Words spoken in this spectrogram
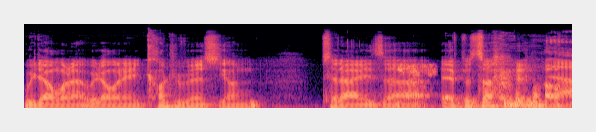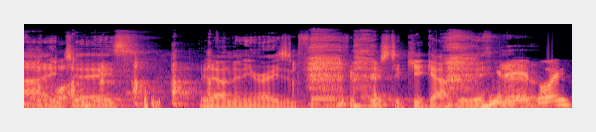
We don't want to, we don't want any controversy on today's uh, episode. No, jeez. We don't want any reason for, for Chris to kick up here. You there, boys?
